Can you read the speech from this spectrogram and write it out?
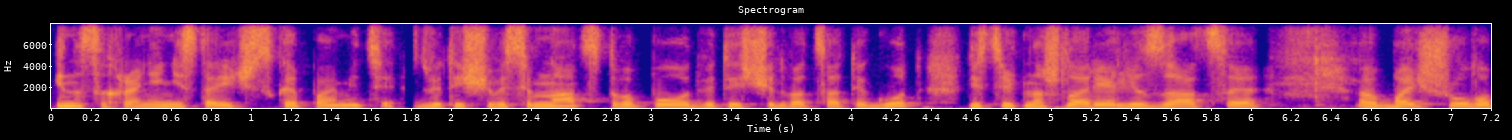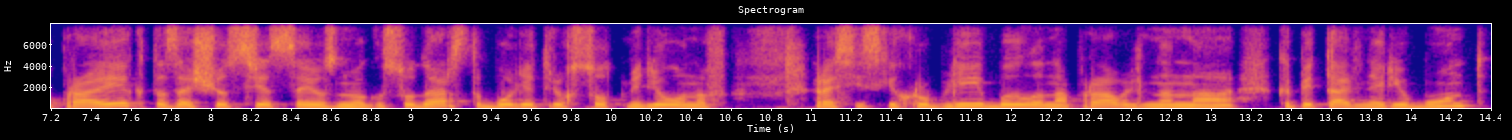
и на сохранение исторической памяти. С 2018 по 2020 год действительно шла реализация э, большого проекта за счет средств союзного государства. Более 300 миллионов российских рублей было направлено на капитальный ремонт,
